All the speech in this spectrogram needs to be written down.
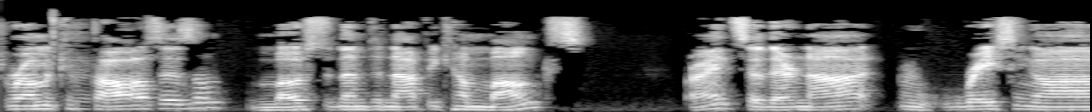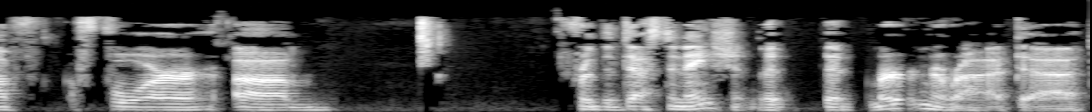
to Roman Catholicism. Most of them did not become monks. Right, so they're not racing off for um, for the destination that that Merton arrived at.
